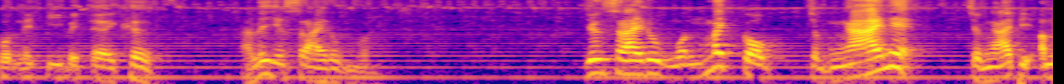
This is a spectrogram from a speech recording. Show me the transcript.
គុណនៃ2 vector ឲ្យឃើញឥឡូវយើងស្រាយរូបមន្ត យើងស្រាយរូបមន្តមិនក៏ចម្ងាយនេះចម្ងាយពី m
